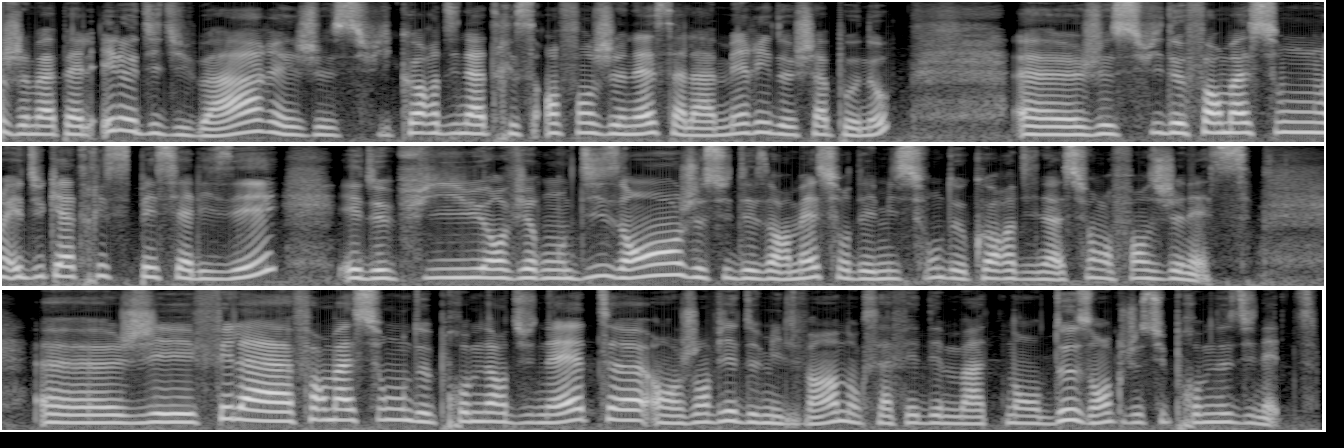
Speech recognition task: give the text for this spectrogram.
Je m'appelle Elodie Dubar et je suis coordinatrice enfance-jeunesse à la mairie de Chaponneau. Euh, je suis de formation éducatrice spécialisée et depuis environ 10 ans, je suis désormais sur des missions de coordination enfance-jeunesse. Euh, j'ai fait la formation de promeneur du net en janvier 2020, donc ça fait maintenant deux ans que je suis promeneuse du net.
